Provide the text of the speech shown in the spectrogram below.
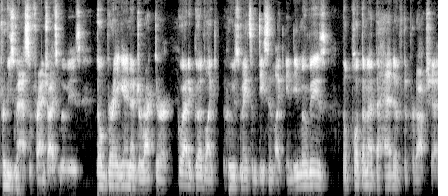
for these massive franchise movies they'll bring in a director who had a good like who's made some decent like indie movies. They'll put them at the head of the production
